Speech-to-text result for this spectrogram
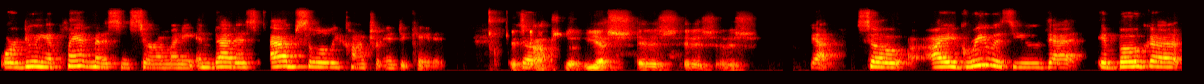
or doing a plant medicine ceremony, and that is absolutely contraindicated. It's so, absolutely yes, it is. It is. It is. Yeah. So I agree with you that iboga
